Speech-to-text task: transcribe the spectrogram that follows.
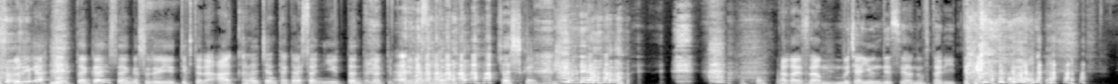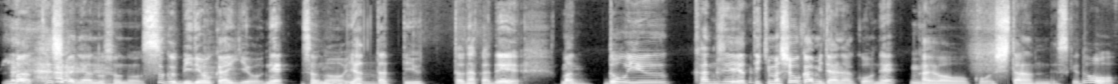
それが、ね高橋さんがそれを言ってきたら、あ、かなちゃん高橋さんに言ったんだなってバレますから。確かに。高橋さん、無茶言うんですよ、あの二人って。まあ確かにあの、その、すぐビデオ会議をね、その、うんやったって言った中で、まあうん、どういう感じでやっていきましょうかみたいな、こうねうん、会話をこうしたんですけど、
